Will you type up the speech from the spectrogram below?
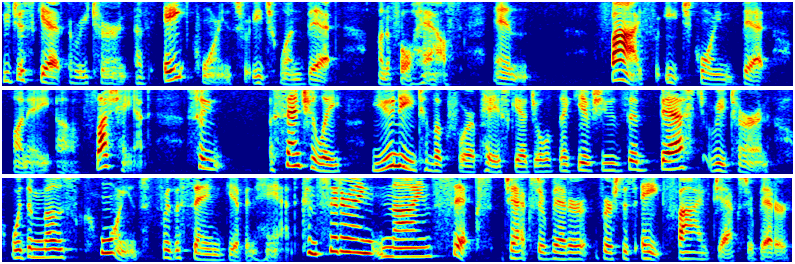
you just get a return of 8 coins for each one bet on a full house and five for each coin bet on a uh, flush hand. So essentially, you need to look for a pay schedule that gives you the best return or the most coins for the same given hand. Considering 9 6 jacks or better versus 8 5 jacks or better,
